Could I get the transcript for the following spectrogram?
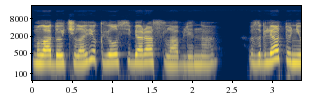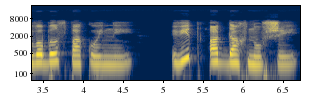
Молодой человек вел себя расслабленно. Взгляд у него был спокойный, вид отдохнувший.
